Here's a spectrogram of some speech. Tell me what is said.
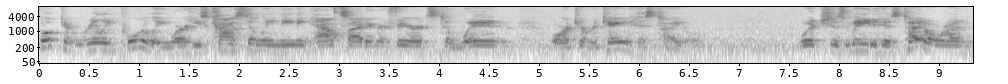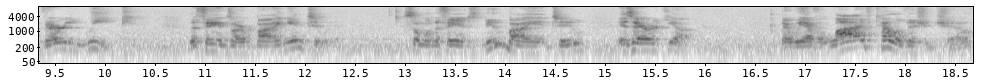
booked him really poorly, where he's constantly needing outside interference to win or to retain his title, which has made his title run very weak. The fans aren't buying into it. Someone the fans do buy into is Eric Young. Now, we have a live television show.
